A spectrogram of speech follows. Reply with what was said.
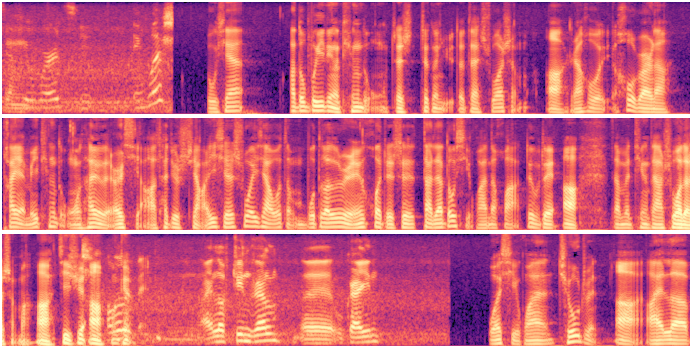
Say a few words in English. 首先他都不一定听懂这是这个女的在说什么啊，然后后边呢他也没听懂，他有点儿想，他就想一些说一下我怎么不得罪人，或者是大家都喜欢的话，对不对啊？咱们听他说的什么啊？继续啊，OK little。bit. I love children, uh, Ukraine. 我喜欢 children 啊，I love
